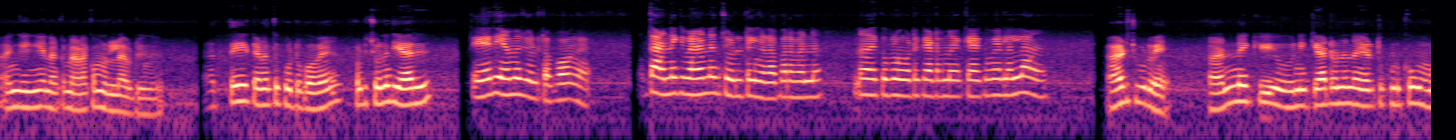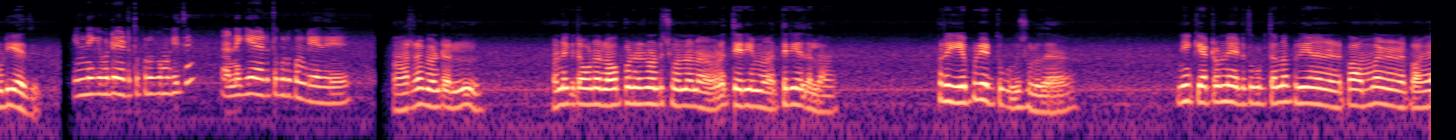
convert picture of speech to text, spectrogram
அங்கே இங்கே எனக்கு நடக்க முடியல அப்படின்னு. அத்தையே கிணத்து கூட்டு போவேன். அப்படி சொன்னது யாரு? தெரியாமல் சொல்லிட்டேன் போங்க. அன்னைக்கு வேண்டாம்னு சொல்லிட்டீங்களா? அப்புறம் வேணா. நான் அதுக்கப்புறம் உங்கள்கிட்ட கேட்டேன் நான் கேட்கவே இல்லைல்ல? அடிச்சு விடுவேன் அன்னைக்கு நீ கேட்டோன்னே நான் எடுத்து கொடுக்கவும் முடியாது. இன்னைக்கு மட்டும் எடுத்து கொடுக்க முடியுது? அன்னைக்கே எடுத்து கொடுக்க முடியாது. அரை மெண்டல். அன்னைக்கு நான் உன்னை லவ் பண்ணுறேன்னு மட்டும் சொன்னேன்னா அவனுக்கு தெரியுமா? தெரியாதெல்லாம் அப்புறம் எப்படி எடுத்து கொடுக்க சொல்லுத? நீ கேட்டோன்னே எடுத்து கொடுத்தானா பிரியா என்ன நினைப்பா? அம்மா என்ன நினைப்பாங்க?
